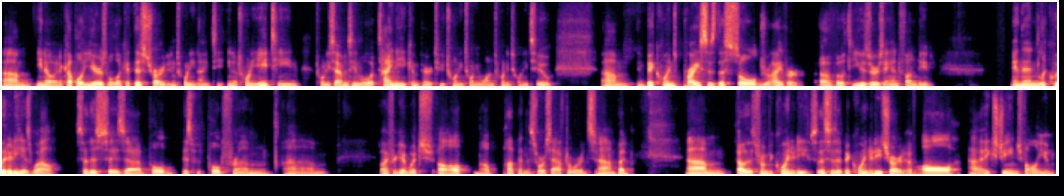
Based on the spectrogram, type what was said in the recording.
um, you know, in a couple of years, we'll look at this chart in 2019, you know, 2018, 2017 will look tiny compared to 2021, 2022. Um, Bitcoin's price is the sole driver of both users and funding. And then liquidity as well. So this is uh, pulled, this was pulled from, um, oh, I forget which, I'll, I'll, I'll pop in the source afterwards. Um, but, um, oh, it's from Bitcoinity. So this is a Bitcoinity chart of all uh, exchange volume.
